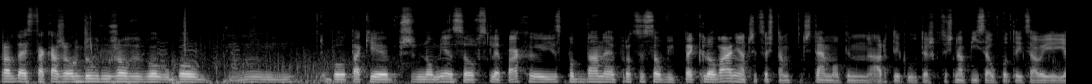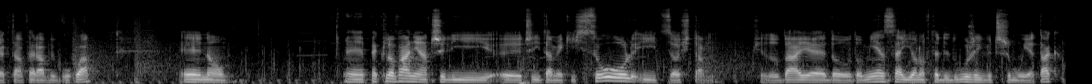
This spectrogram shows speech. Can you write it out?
prawda jest taka, że on był różowy, bo, bo, mm, bo takie no, mięso w sklepach jest poddane procesowi peklowania, czy coś tam. Czytałem o tym artykuł, też ktoś napisał po tej całej, jak ta afera wybuchła. E, No, e, peklowania, czyli, czyli tam jakiś sól i coś tam się dodaje do, do mięsa i ono wtedy dłużej wytrzymuje, tak?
